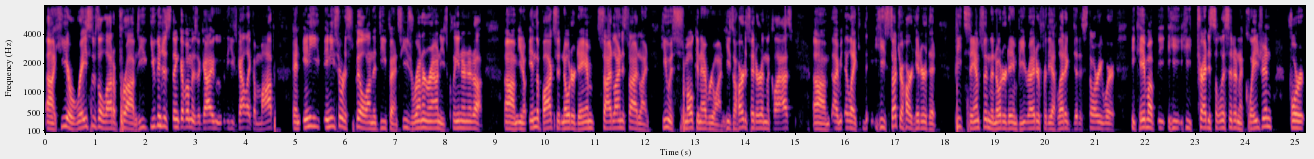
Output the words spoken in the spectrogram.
Uh, he erases a lot of problems. You, you can just think of him as a guy who he's got like a mop, and any any sort of spill on the defense, he's running around, he's cleaning it up. Um, you know, in the box at Notre Dame, sideline to sideline, he was smoking everyone. He's the hardest hitter in the class. Um, I mean, like he's such a hard hitter that Pete Sampson, the Notre Dame beat writer for the Athletic, did a story where he came up. He he tried to solicit an equation for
